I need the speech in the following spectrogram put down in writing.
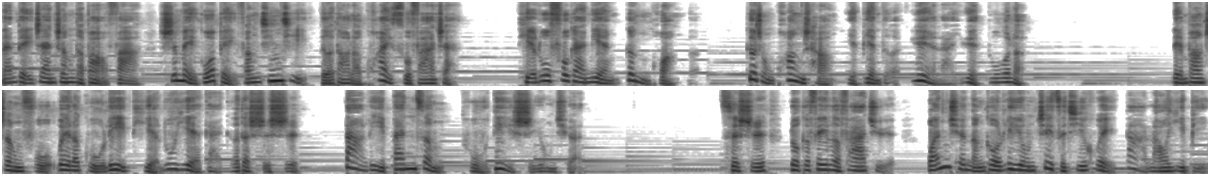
南北战争的爆发使美国北方经济得到了快速发展，铁路覆盖面更广了，各种矿场也变得越来越多了。联邦政府为了鼓励铁路业改革的实施，大力颁赠土地使用权。此时，洛克菲勒发觉完全能够利用这次机会大捞一笔，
